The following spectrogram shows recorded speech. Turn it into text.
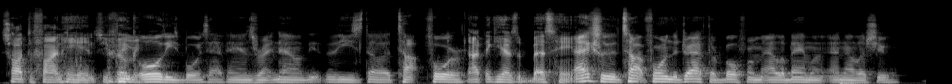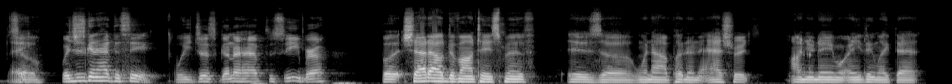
It's hard to find hands. You I feel think me? all these boys have hands right now. These uh, top four. I think he has the best hand. Actually, the top four in the draft are both from Alabama and LSU. So we're just gonna have to see. We just gonna have to see, bro. But shout out DeVonta Smith is uh we're not putting an asterisk on your name or anything like that.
